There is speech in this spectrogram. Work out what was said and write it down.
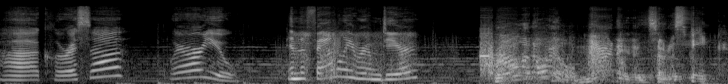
Uh, Clarissa? Where are you? In the family room, dear. Roll in oil, marinated, so to speak.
